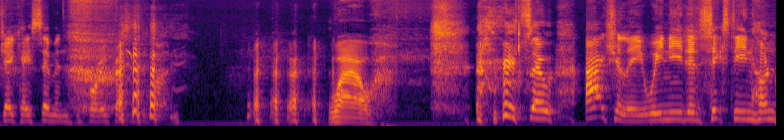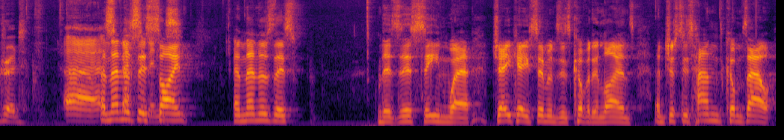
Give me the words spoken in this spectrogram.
J.K. Simmons before he presses the button. Wow. so actually, we needed 1600. Uh, and then there's this sign, and then there's this. There's this scene where J.K. Simmons is covered in lions, and just his hand comes out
